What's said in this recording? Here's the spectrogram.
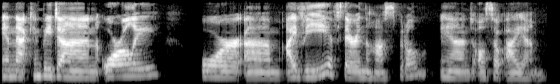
and that can be done orally or um, IV if they're in the hospital, and also IM.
